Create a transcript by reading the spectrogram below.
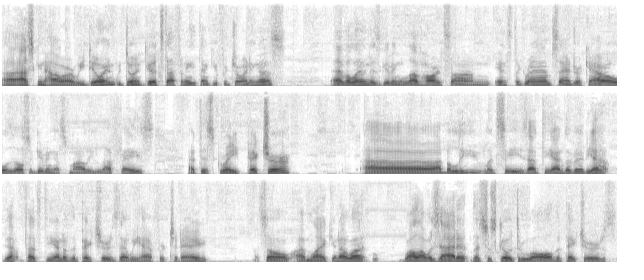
uh, asking how are we doing. We're doing good, Stephanie. Thank you for joining us. Evelyn is giving love hearts on Instagram. Sandra Carroll is also giving a smiley love face at this great picture. Uh, I believe, let's see, is that the end of it? Yeah, yeah, that's the end of the pictures that we have for today. So I'm like, you know what? While I was at it, let's just go through all the pictures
